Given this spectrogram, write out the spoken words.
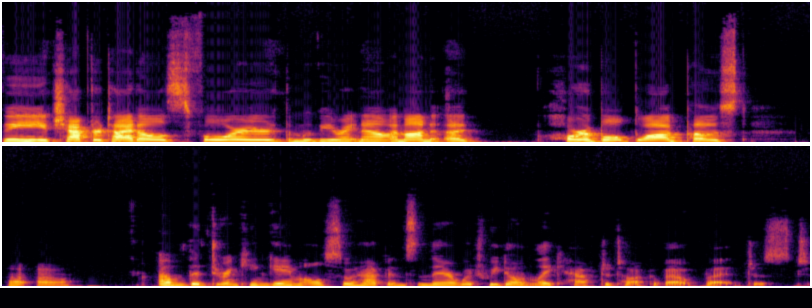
the chapter titles for the movie right now. I'm on a horrible blog post. uh oh. Um, the drinking game also happens in there, which we don't like have to talk about, but just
